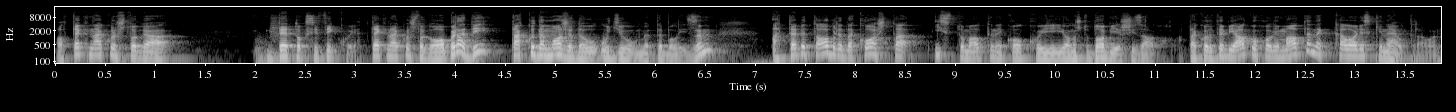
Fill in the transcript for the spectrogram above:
Ali tek nakon što ga detoksifikuje, tek nakon što ga obradi, tako da može da uđe u metabolizam, a tebe ta obrada košta isto maltene koliko i ono što dobiješ iz alkohola. Tako da tebi alkohol je maltene kalorijski neutralan.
